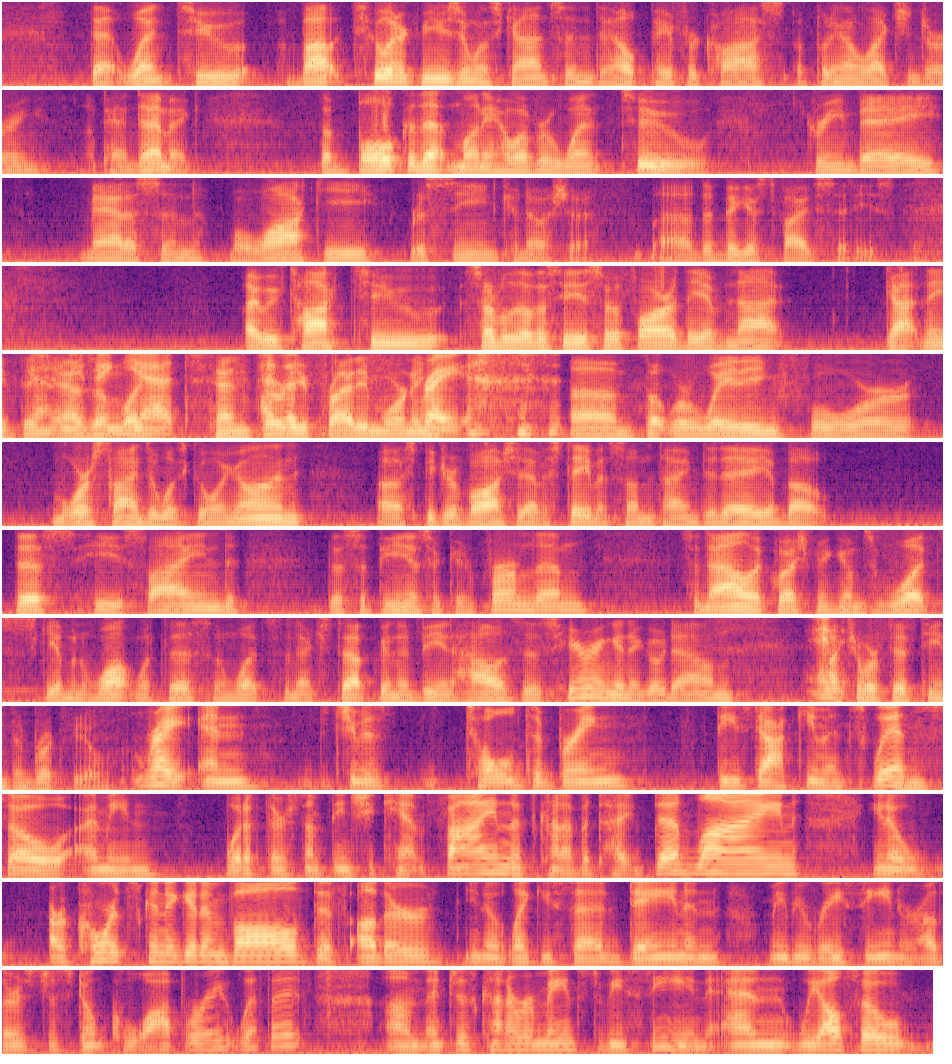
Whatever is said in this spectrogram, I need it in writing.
that went to about 200 communities in Wisconsin to help pay for costs of putting on an election during a pandemic. The bulk of that money, however, went to Green Bay, Madison, Milwaukee, Racine, Kenosha, uh, the biggest five cities. Uh, we've talked to several of the other cities so far. They have not gotten anything as anything of like 10:30 Friday morning. Right. um, but we're waiting for more signs of what's going on. Uh, Speaker Vos should have a statement sometime today about this. He signed the subpoenas or confirmed them. So now the question becomes what's Gibbon want with this and what's the next step going to be and how is this hearing going to go down and October 15th in Brookfield? Right. And she was told to bring these documents with. Mm-hmm. So, I mean, what if there's something she can't find that's kind of a tight deadline? You know, are courts going to get involved if other, you know, like you said, Dane and maybe Racine or others just don't cooperate with it? Um, it just kind of remains to be seen. And we also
